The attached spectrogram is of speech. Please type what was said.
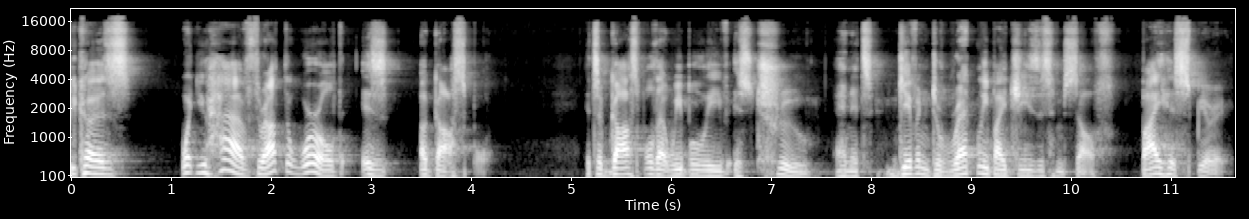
because what you have throughout the world is a gospel. It's a gospel that we believe is true and it's given directly by Jesus himself, by his Spirit.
